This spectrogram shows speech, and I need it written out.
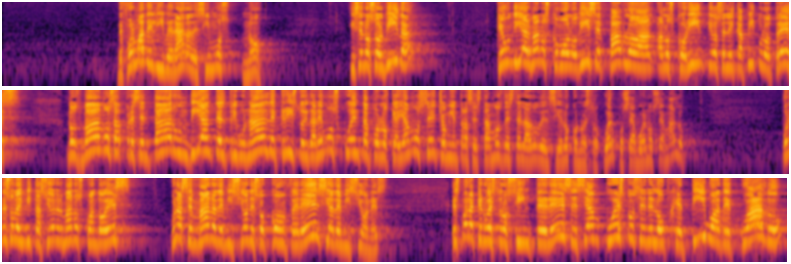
De forma deliberada decimos no. Y se nos olvida que un día, hermanos, como lo dice Pablo a, los Corintios en el capítulo 3, nos vamos a presentar un día ante el tribunal de Cristo y daremos cuenta por lo que hayamos hecho mientras estamos de este lado del cielo con nuestro cuerpo, sea bueno o sea malo. Por eso la invitación, hermanos, cuando es una semana de misiones o conferencia de misiones, es para que nuestros intereses sean puestos en el objetivo adecuado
